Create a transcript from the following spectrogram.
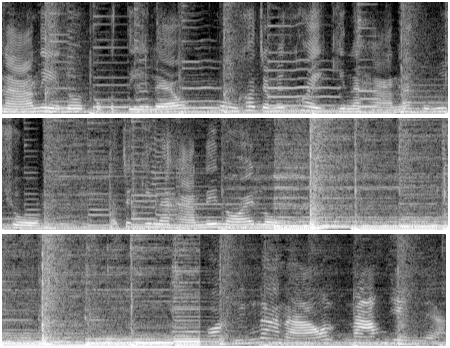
หนาหนาวนี่โดยปกติแล้วกุ้งเขาจะไม่ค่อยกินอาหารนะคุณผู้ชมเขาจะกินอาหารได้น้อยลง พอถึงหน้าหนาวน้ำเย็นเนี่ย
